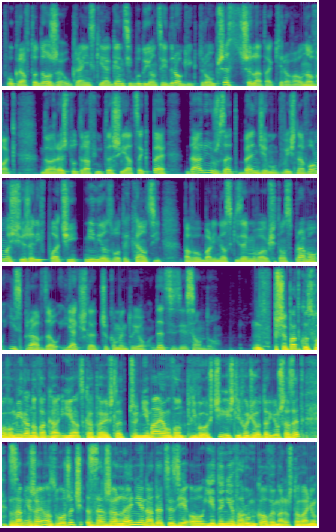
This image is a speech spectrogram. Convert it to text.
w Ukrawtodorze, ukraińskiej agencji budującej drogi, którą przez trzy lata kierował Nowak. Do aresztu trafił też Jacek P. Dariusz Z będzie mógł wyjść na wolność, jeżeli wpłaci milion złotych kaucji. Paweł Balinowski zajmował się tą sprawą i sprawdzał, jak śledczy komentują decyzję sądu. W przypadku Sławomira Nowaka i Jacka P. śledczy nie mają wątpliwości. Jeśli chodzi o Dariusza Z., zamierzają złożyć zażalenie na decyzję o jedynie warunkowym aresztowaniu.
